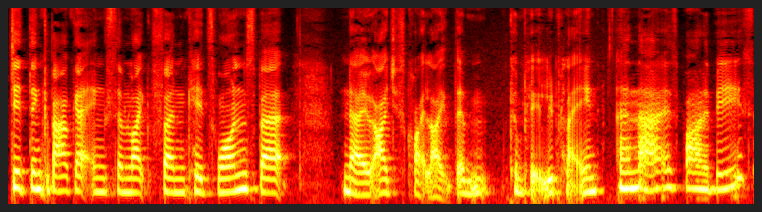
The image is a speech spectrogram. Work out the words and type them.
Did think about getting some like fun kids ones, but no, I just quite like them completely plain. And that is Barnaby's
